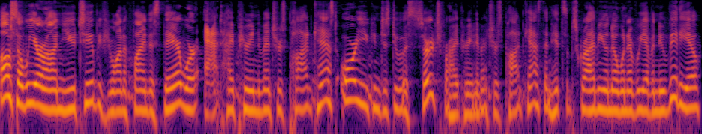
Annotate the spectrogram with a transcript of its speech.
Also, we are on YouTube. If you want to find us there, we're at Hyperion Adventures Podcast, or you can just do a search for Hyperion Adventures Podcast and hit subscribe. You'll know whenever we have a new video.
